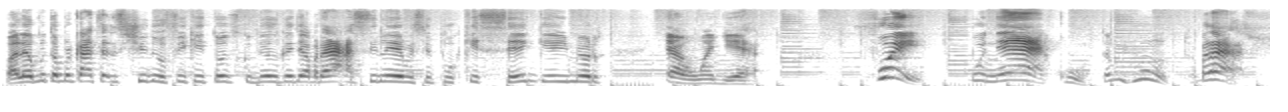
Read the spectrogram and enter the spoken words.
Valeu, muito obrigado por ter assistido. Fiquem todos com Deus. Um grande abraço. E lembre-se, porque ser gamer é uma guerra. Fui! Boneco! Tamo junto. Abraço!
